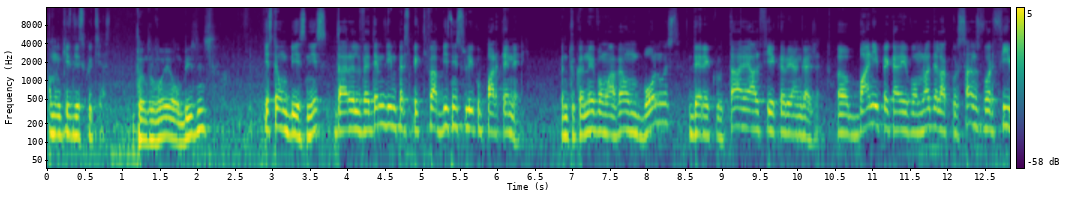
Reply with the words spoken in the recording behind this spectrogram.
am închis discuția asta. Pentru voi e un business? Este un business, dar îl vedem din perspectiva businessului cu parteneri. Pentru că noi vom avea un bonus de recrutare al fiecărui angajat. Uh, Banii pe care îi vom lua de la cursanți vor fi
